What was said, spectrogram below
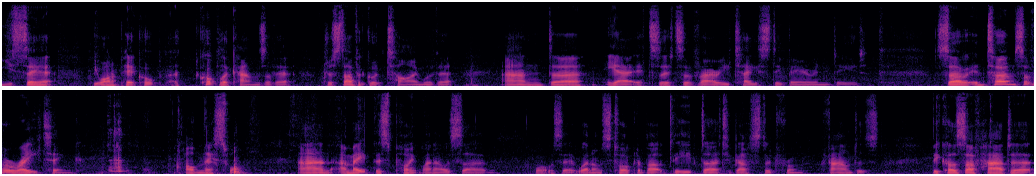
you see it, you want to pick up a couple of cans of it, just have a good time with it, and uh, yeah, it's it's a very tasty beer indeed. So in terms of a rating on this one, and I made this point when I was um, what was it when I was talking about the Dirty Bastard from Founders, because I've had a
